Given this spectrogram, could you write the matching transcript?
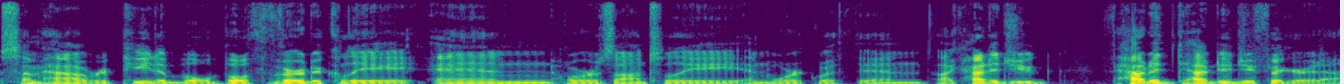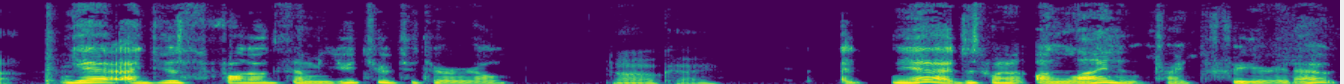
somehow repeatable, both vertically and horizontally, and work within. Like, how did you how did how did you figure it out? Yeah, I just followed some YouTube tutorial. Oh, okay. Yeah, I just went online and tried to figure it out.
